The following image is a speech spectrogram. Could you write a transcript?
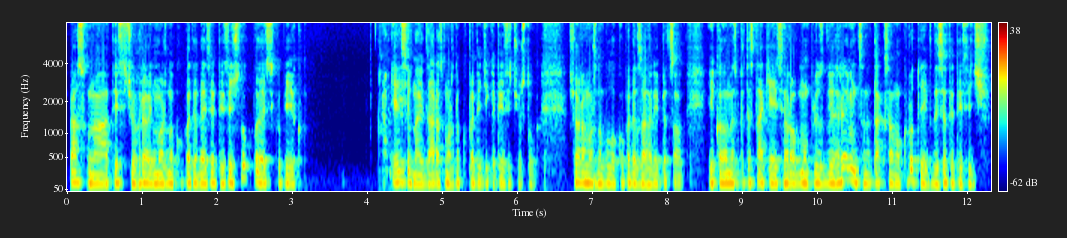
Красок на тисячу гривень можна купити 10 тисяч штук по 10 копійок. Кейсів навіть зараз можна купити тільки 1000 штук. Вчора можна було купити взагалі 500. І коли ми з 500 кейсів робимо плюс 2 гривні, це не так само круто, як з 10 тисяч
